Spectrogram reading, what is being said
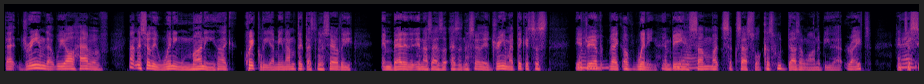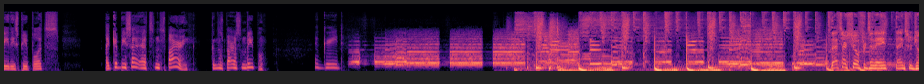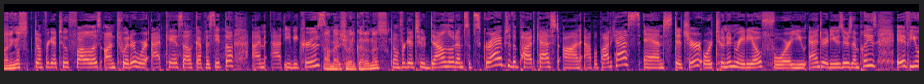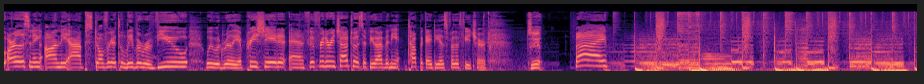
that dream that we all have of not necessarily winning money like quickly. I mean, I don't think that's necessarily embedded in us as a, as necessarily a dream. I think it's just the idea of like of winning and being Yeah. somewhat successful. Because who doesn't want to be that, right? And to see these people, it's it could be said it's inspiring. Could inspire some people. Agreed. That's our show for today. Thanks for joining us. Don't forget to follow us on Twitter. We're at KSL Cafecito. I'm at Evie Cruz. I'm at Xoel Cardenas. Don't forget to download and subscribe to the podcast on Apple Podcasts and Stitcher or TuneIn Radio for you Android users. And please, if you are listening on the apps, don't forget to leave a review. We would really appreciate it. And feel free to reach out to us if you have any topic ideas for the future. See ya. Bye.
